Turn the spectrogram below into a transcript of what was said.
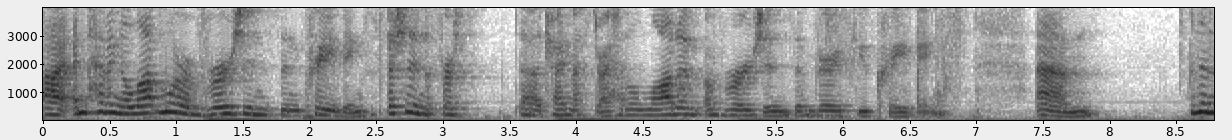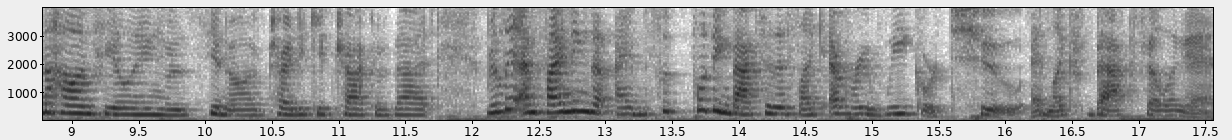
uh, I'm having a lot more aversions than cravings, especially in the first uh, trimester. I had a lot of aversions and very few cravings. Um, and then the how I'm feeling was, you know, I'm trying to keep track of that. Really, I'm finding that I'm flipping back to this like every week or two and like backfilling it.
